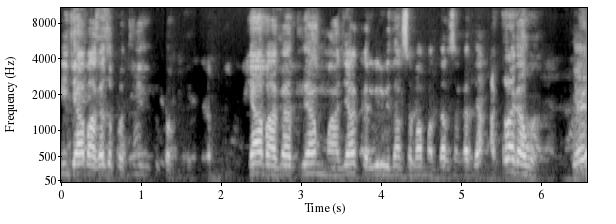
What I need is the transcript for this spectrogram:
मी ज्या भागाचं प्रतिनिधित्व करतो त्या भागातल्या माझ्या करवीर विधानसभा मतदारसंघातल्या अठरा गावं हे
